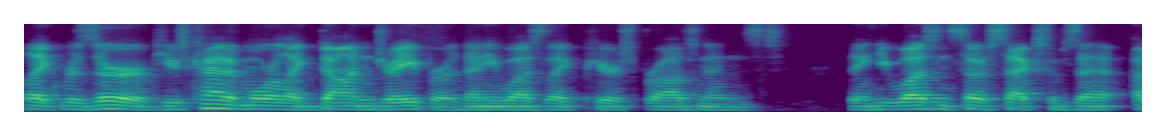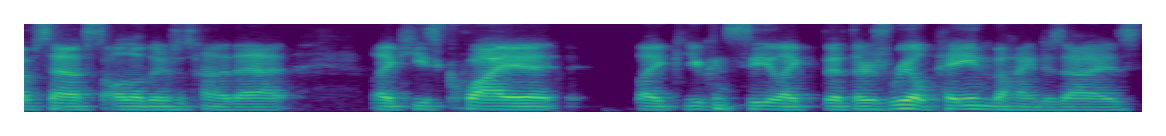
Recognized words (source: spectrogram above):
like reserved he was kind of more like don draper than he was like pierce brosnan's thing he wasn't so sex obsessed although there's a ton of that like he's quiet like you can see like that there's real pain behind his eyes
